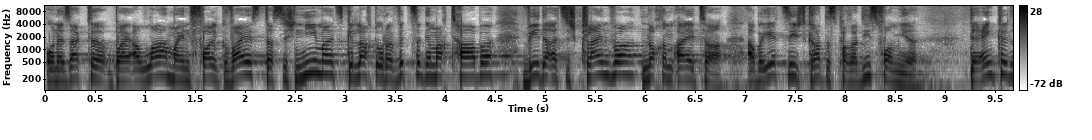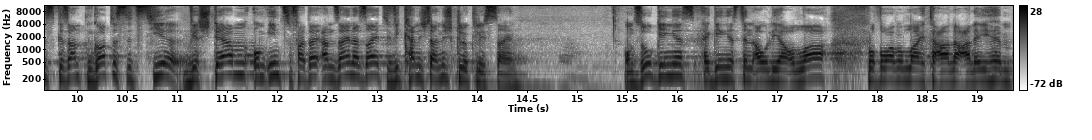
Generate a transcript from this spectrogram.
Und er sagte, bei Allah, mein Volk weiß, dass ich niemals gelacht oder Witze gemacht habe, weder als ich klein war, noch im Alter. Aber jetzt sehe ich gerade das Paradies vor mir. Der Enkel des Gesandten Gottes sitzt hier. Wir sterben, um ihn zu verteidigen, an seiner Seite. Wie kann ich da nicht glücklich sein? Und so ging es, ging es den Awliya Allah, radwanullahi ta'ala alayhim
